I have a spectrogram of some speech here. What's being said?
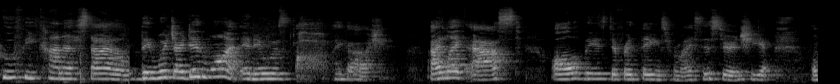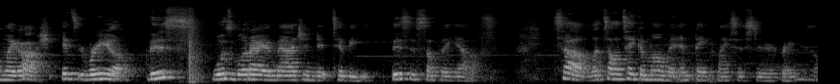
poofy kind of style, which I did want, and it was, oh my gosh. I like asked all of these different things for my sister, and she, oh my gosh, it's real. This was what I imagined it to be. This is something else. So let's all take a moment and thank my sister right now.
